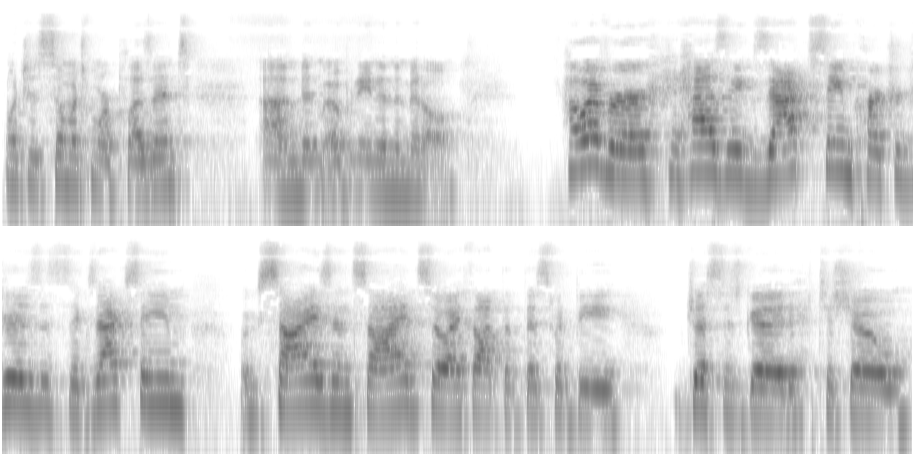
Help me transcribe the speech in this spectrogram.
which is so much more pleasant um, than opening in the middle. However, it has the exact same cartridges. It's the exact same size inside. So I thought that this would be just as good to show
